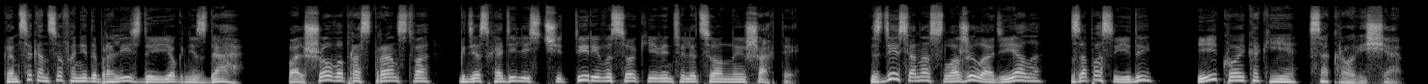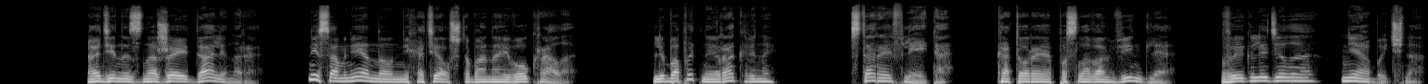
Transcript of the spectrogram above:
В конце концов они добрались до ее гнезда, большого пространства, где сходились четыре высокие вентиляционные шахты. Здесь она сложила одеяло, запасы еды и кое-какие сокровища. Один из ножей Далинора, несомненно, он не хотел, чтобы она его украла. Любопытные раковины, старая флейта, которая, по словам Виндля, выглядела необычно.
